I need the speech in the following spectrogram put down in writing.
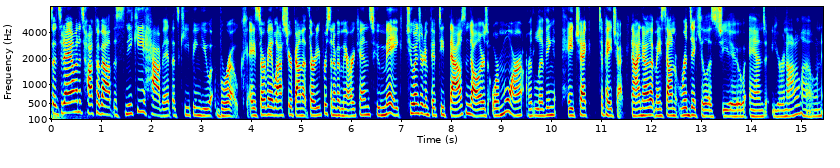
So, today I'm going to talk about the sneaky habit that's keeping you broke. A survey last year found that 30% of Americans who make $250,000 or more are living paycheck to paycheck. Now, I know that may sound ridiculous to you, and you're not alone,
